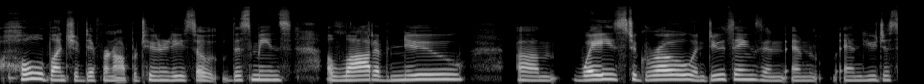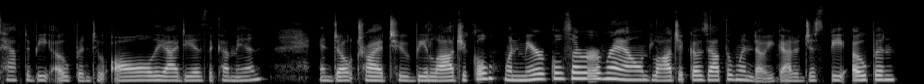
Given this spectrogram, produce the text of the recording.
A whole bunch of different opportunities. So this means a lot of new um, ways to grow and do things, and and and you just have to be open to all the ideas that come in, and don't try to be logical. When miracles are around, logic goes out the window. You got to just be open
